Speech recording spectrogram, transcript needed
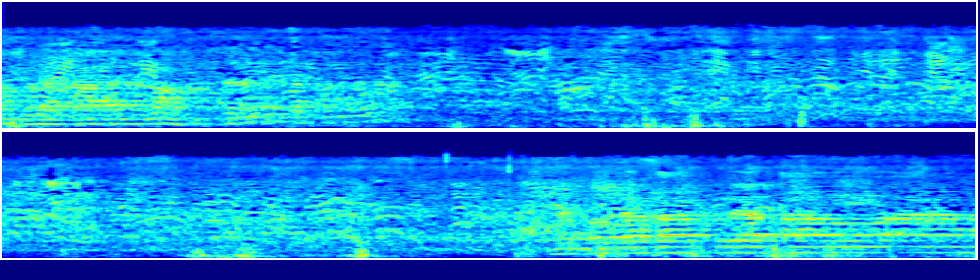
ងជាការដល់នោះដល់នេះបាត់អស់នមោតស្សៈព្រះតោអរហ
